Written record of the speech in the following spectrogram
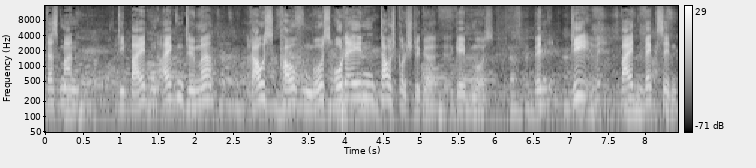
dass man die beiden Eigentümer rauskaufen muss oder ihnen Tauschgrundstücke geben muss. Wenn die beiden weg sind,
